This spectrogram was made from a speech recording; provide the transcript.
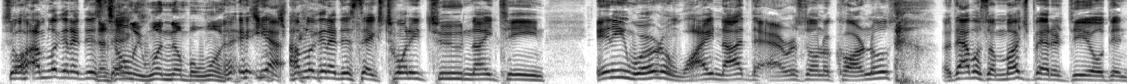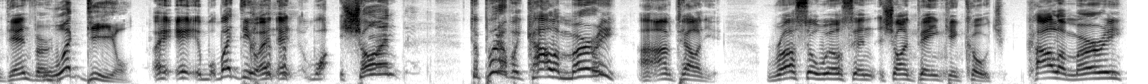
So I'm looking at this. There's text. only one number one. Yeah, I'm looking at this text 22 19. Any word on why not the Arizona Cardinals? that was a much better deal than Denver. What deal? Hey, hey, what deal? and, and Sean, to put up with Kyler Murray, I- I'm telling you, Russell Wilson, Sean Payton can coach. Kyler Murray,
